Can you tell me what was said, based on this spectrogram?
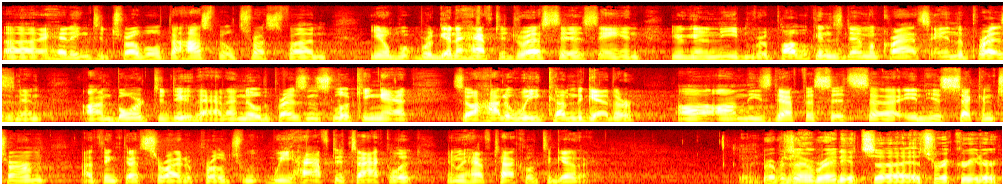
uh, heading to trouble with the hospital trust fund. You know, we're going to have to address this, and you're going to need Republicans, Democrats, and the president on board to do that. I know the president's looking at so how do we come together uh, on these deficits uh, in his second term. I think that's the right approach. We, have to tackle it, and we have to tackle it together. Representative Brady, it's, uh, it's Rick Rieder.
